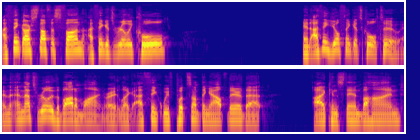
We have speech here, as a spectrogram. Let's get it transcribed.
I think our stuff is fun. I think it's really cool. And I think you'll think it's cool too. And and that's really the bottom line, right? Like I think we've put something out there that I can stand behind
